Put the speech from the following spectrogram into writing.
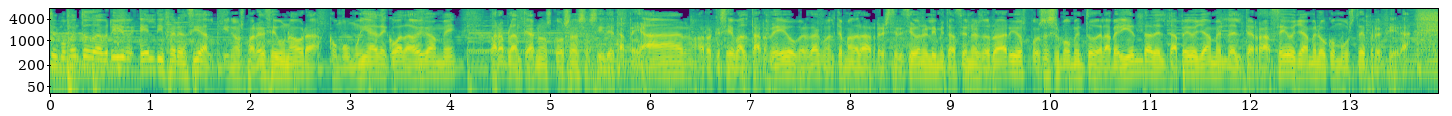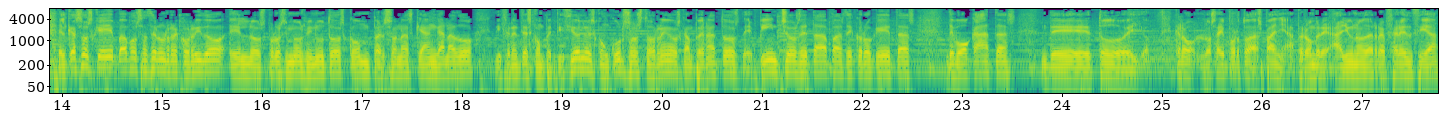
el momento de abrir el diferencial y nos parece una hora como muy adecuada, oíganme, para plantearnos cosas así de tapear, ahora que se va el tardeo, ¿verdad? Con el tema de las restricciones, limitaciones de horarios, pues es el momento de la merienda, del tapeo, llámelo, del terraceo, llámelo como usted prefiera. El caso es que vamos a hacer un recorrido en los próximos minutos con personas que han ganado diferentes competiciones, concursos, torneos, campeonatos de pinchos, de tapas, de croquetas, de bocatas, de todo ello. Claro, los hay por toda España, pero hombre, hay uno de referencia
